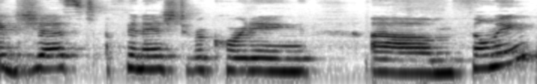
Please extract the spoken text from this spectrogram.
I just finished recording um, filming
